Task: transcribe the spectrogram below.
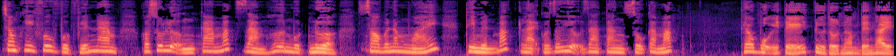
trong khi khu vực phía Nam có số lượng ca mắc giảm hơn một nửa so với năm ngoái, thì miền Bắc lại có dấu hiệu gia tăng số ca mắc. Theo Bộ Y tế, từ đầu năm đến nay,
